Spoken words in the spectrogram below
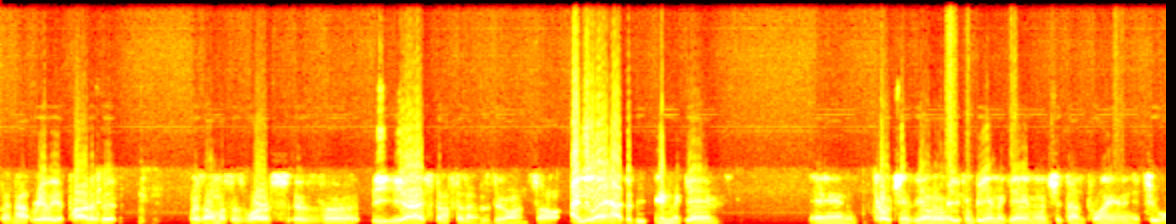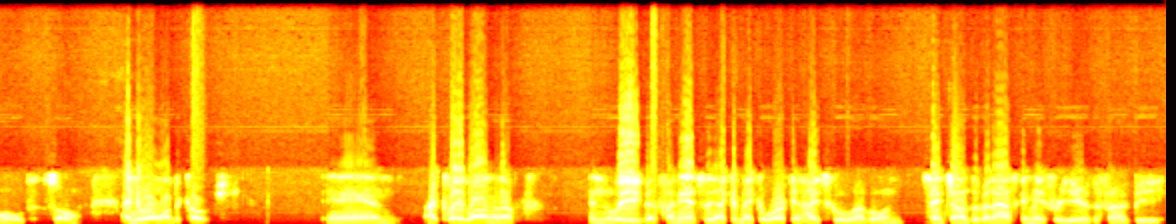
but not really a part of it, was almost as worse as the EEI stuff that I was doing. So I knew I had to be in the game. And coaching is the only way you can be in the game once you're done playing and you're too old. So I knew I wanted to coach. And I played long enough in the league that financially I could make it work at high school level. And St. John's have been asking me for years if I'd be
